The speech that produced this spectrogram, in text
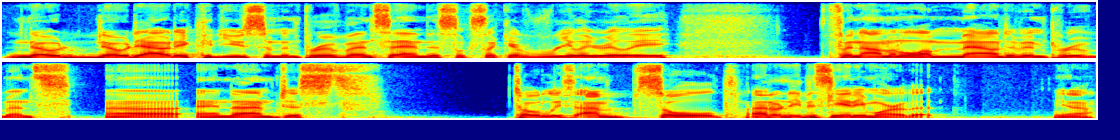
no no doubt it could use some improvements, and this looks like a really really phenomenal amount of improvements. Uh, and I'm just totally I'm sold. I don't need to see any more of it. You know.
